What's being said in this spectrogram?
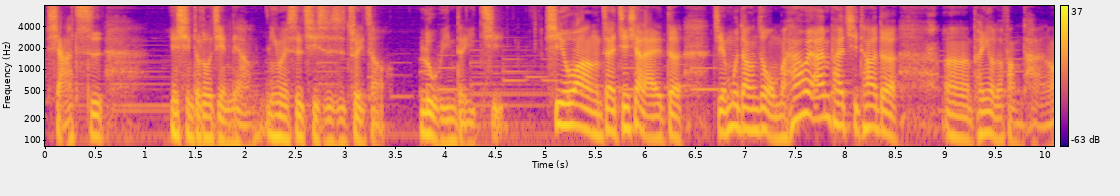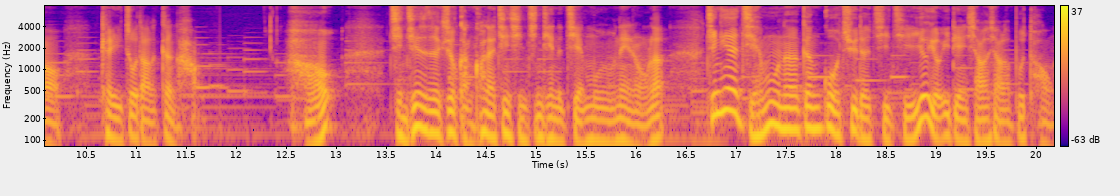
瑕疵。也请多多见谅，因为是其实是最早录音的一集。希望在接下来的节目当中，我们还会安排其他的呃朋友的访谈哦，可以做到的更好。好，紧接着就赶快来进行今天的节目内容了。今天的节目呢，跟过去的几集又有一点小小的不同。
